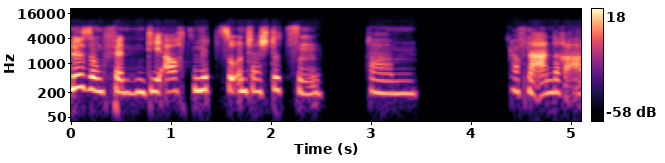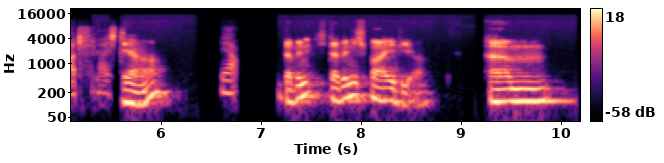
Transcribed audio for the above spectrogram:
Lösung finden, die auch mit zu unterstützen. Ähm, auf eine andere Art vielleicht. Ja. Ja. Da bin ich, da bin ich bei dir. Ähm,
